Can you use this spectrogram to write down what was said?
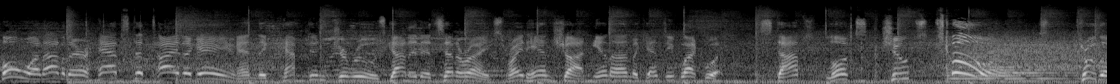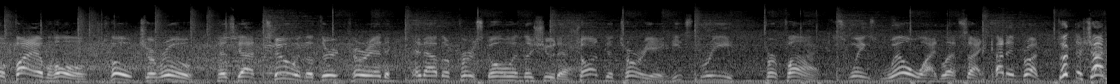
pull one out of their hats to tie the game. And the captain Giroux's got it at center ice. Right hand shot in on Mackenzie Blackwood. Stops, looks, shoots, scores! Through the five hole, Claude Giroux has got two in the third period, and now the first goal in the shootout. Sean Couturier, he's three for five. Swings well wide left side, cut in front, took the shot,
